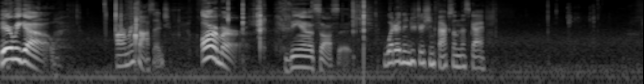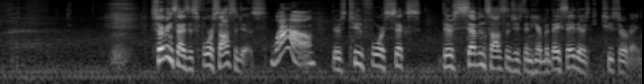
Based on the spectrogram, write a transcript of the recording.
Here we go. Armour sausage. Armour Vienna sausage. What are the nutrition facts on this guy? Serving size is four sausages. Wow. There's two, four, six. There's seven sausages in here, but they say there's two servings.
